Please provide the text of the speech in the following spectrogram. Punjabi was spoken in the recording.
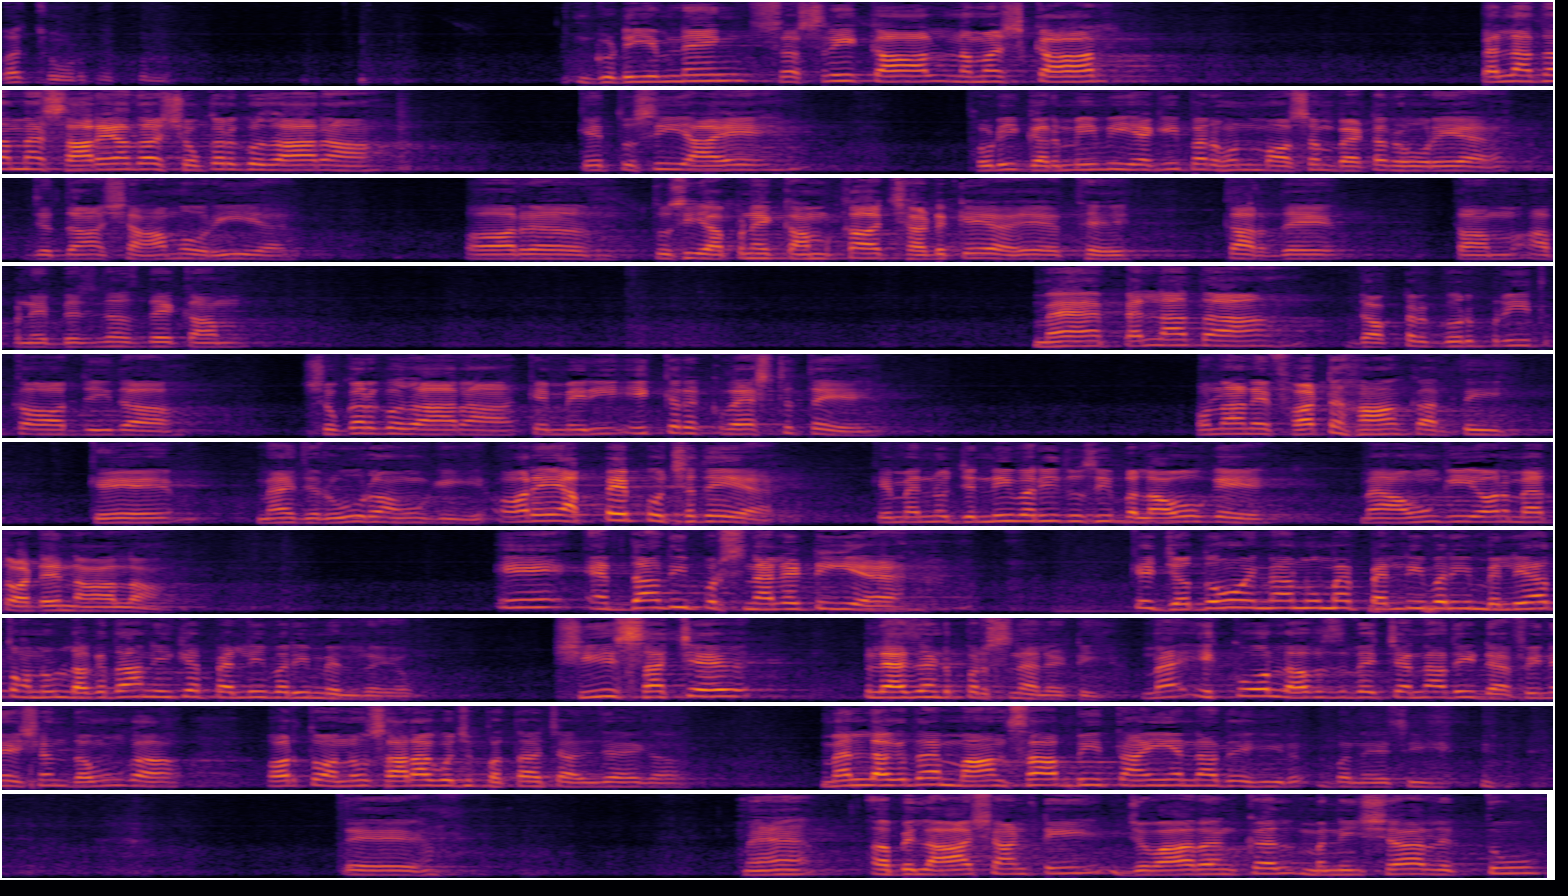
ਬਸ ਛੋੜ ਦੇ ਕੁੱਲ। ਗੁੱਡ ਈਵਨਿੰਗ ਸਤਿ ਸ੍ਰੀ ਅਕਾਲ, ਨਮਸਕਾਰ। ਪਹਿਲਾਂ ਤਾਂ ਮੈਂ ਸਾਰਿਆਂ ਦਾ ਸ਼ੁਕਰਗੁਜ਼ਾਰ ਹਾਂ ਕਿ ਤੁਸੀਂ ਆਏ। ਥੋੜੀ ਗਰਮੀ ਵੀ ਹੈਗੀ, ਪਰ ਹੁਣ ਮੌਸਮ ਬੈਟਰ ਹੋ ਰਿਹਾ ਜਿੱਦਾਂ ਸ਼ਾਮ ਹੋ ਰਹੀ ਹੈ। ਔਰ ਤੁਸੀਂ ਆਪਣੇ ਕੰਮਕਾਜ ਛੱਡ ਕੇ ਆਏ ਇੱਥੇ, ਘਰ ਦੇ ਕੰਮ, ਆਪਣੇ ਬਿਜ਼ਨਸ ਦੇ ਕੰਮ। ਮੈਂ ਪਹਿਲਾਂ ਤਾਂ ਡਾਕਟਰ ਗੁਰਪ੍ਰੀਤ ਕੌਰ ਜੀ ਦਾ ਸ਼ੁਕਰਗੁਜ਼ਾਰ ਹਾਂ ਕਿ ਮੇਰੀ ਇੱਕ ਰਿਕੁਐਸਟ ਤੇ ਉਹਨਾਂ ਨੇ ਫਟ ਹਾਂ ਕਰਤੀ ਕਿ ਮੈਂ ਜ਼ਰੂਰ ਆਉਂਗੀ ਔਰ ਇਹ ਆਪੇ ਪੁੱਛਦੇ ਆ ਕਿ ਮੈਨੂੰ ਜਿੰਨੀ ਵਾਰੀ ਤੁਸੀਂ ਬੁਲਾਓਗੇ, ਮੈਂ ਆਉਂਗੀ ਔਰ ਮੈਂ ਤੁਹਾਡੇ ਨਾਲ ਆ ਇਹ ਐਦਾਂ ਦੀ ਪਰਸਨੈਲਿਟੀ ਹੈ ਕਿ ਜਦੋਂ ਇਹਨਾਂ ਨੂੰ ਮੈਂ ਪਹਿਲੀ ਵਾਰੀ ਮਿਲਿਆ, ਤੁਹਾਨੂੰ ਲੱਗਦਾ ਨਹੀਂ ਕਿ ਪਹਿਲੀ ਵਾਰੀ ਮਿਲ ਰਹੇ ਹੋ। She is such pleasant personality ਮੈਂ ਇੱਕੋ ਲਫ਼ਜ਼ ਵਿੱਚ ਇਹਨਾਂ ਦੀ ਡੈਫੀਨੇਸ਼ਨ ਦਊਂਗਾ ਔਰ ਤੁਹਾਨੂੰ ਸਾਰਾ ਕੁਝ ਪਤਾ ਚੱਲ ਜਾਏਗਾ। ਮੈਨੂੰ ਲੱਗਦਾ ਮਾਨ ਸਾਹਿਬ ਵੀ ਤਾਂ ਹੀ ਇਹਨਾਂ ਦੇ ਹੀ ਬਣੇ ਸੀ। ਤੇ ਮੈਂ ਅਭਿਲਾਸ਼ ਆਂਟੀ ਜਵਾਰ ਅੰਕਲ, ਮਨੀਸ਼ਾ, ਰਿਤੂ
